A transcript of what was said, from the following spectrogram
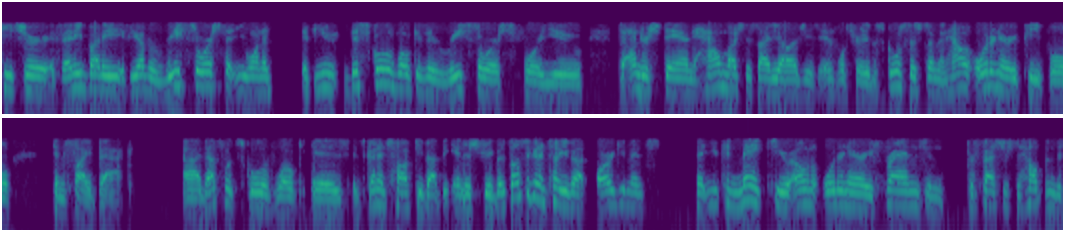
teacher, if anybody, if you have a resource that you want to, if you, this School of Woke is a resource for you to understand how much this ideology has infiltrated the school system and how ordinary people can fight back. Uh, that's what School of Woke is. It's going to talk to you about the industry, but it's also going to tell you about arguments that you can make to your own ordinary friends and professors to help them to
